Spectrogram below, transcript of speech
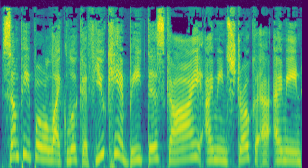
Some people are like, "Look, if you can't beat this guy, I mean, stroke. I mean,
